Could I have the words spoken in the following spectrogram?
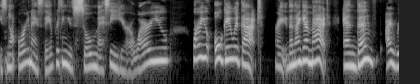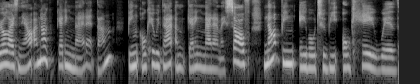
It's not organized. Everything is so messy here. Why are you why are you okay with that? Right? Then i get mad. And then i realize now i'm not getting mad at them. Being okay with that i'm getting mad at myself not being able to be okay with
